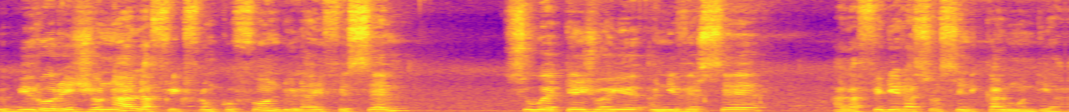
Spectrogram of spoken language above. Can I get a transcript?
bureau régional Afrique francophone de la FSM souhaite un joyeux anniversaire à la Fédération syndicale mondiale.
